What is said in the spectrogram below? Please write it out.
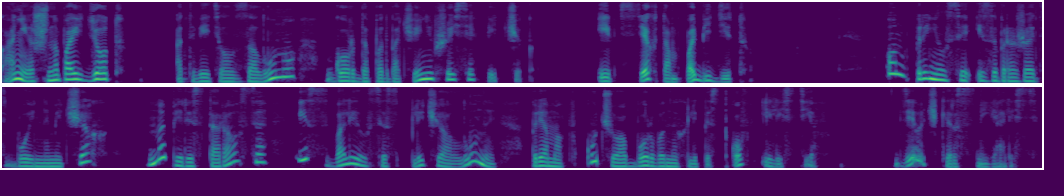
Конечно, пойдет! — ответил за луну гордо подбоченившийся Фитчик. — И всех там победит! Он принялся изображать бой на мечах, но перестарался и свалился с плеча луны прямо в кучу оборванных лепестков и листьев. Девочки рассмеялись.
